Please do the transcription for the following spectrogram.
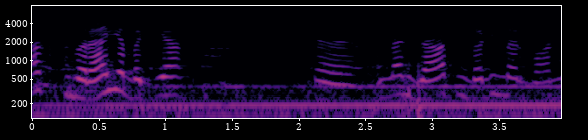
अक्स भरा ये बच्चा उन्होंने जात बड़ी मेहरबानी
